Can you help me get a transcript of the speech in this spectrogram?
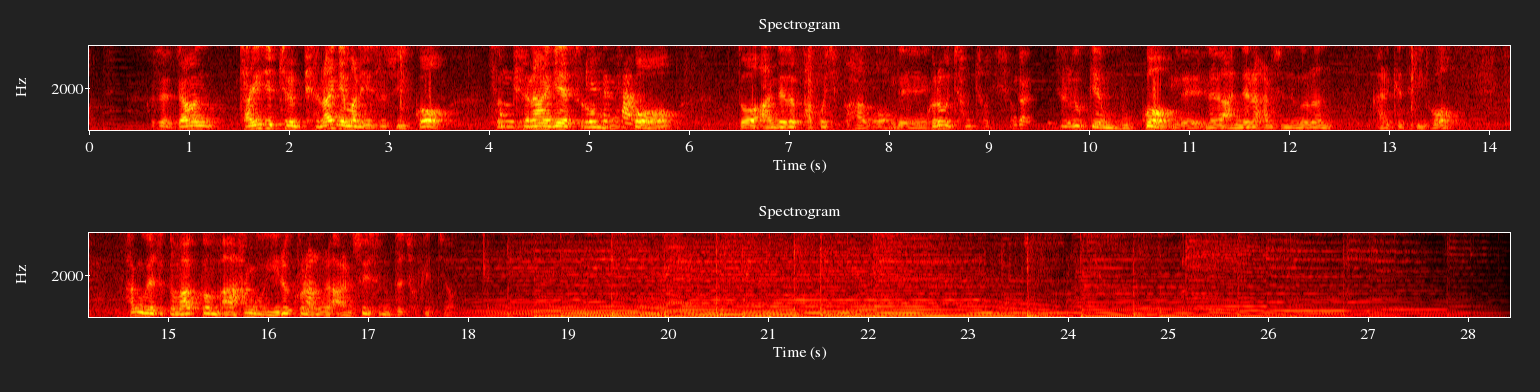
그래서 저는 자기 집처럼 편하게만 있을 수 있고 또 청- 편하게 서로 깨끗하고. 묻고 또 안내도 받고 싶어 하고 네. 그러면 참 좋죠. 그러니까 즐겁게 묻고 네. 내가 안내를 할 수 있는 거는 가르쳐 드리고 한국에서 그만큼 아 한국이 이렇구나 하는 걸 알 수 있으면 더 좋겠죠.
